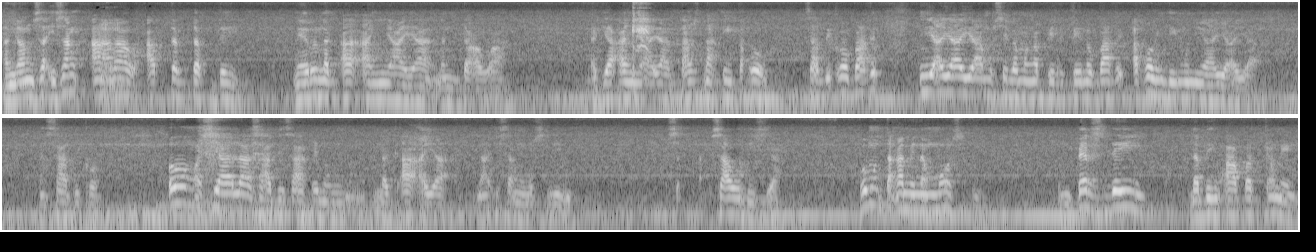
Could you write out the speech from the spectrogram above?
Hanggang sa isang araw, after that day, meron nag-aanyaya ng dawa. Nag-aanyaya, tapos nakita ko, sabi ko, bakit niyayaya mo sila mga Pilipino? Bakit ako hindi mo niyayaya? Ang sabi ko, oh, masyala, sabi sa akin nung nag-aaya na isang Muslim. Sa- Saudi siya. Pumunta kami ng mosque. Yung first day, labing apat kami.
